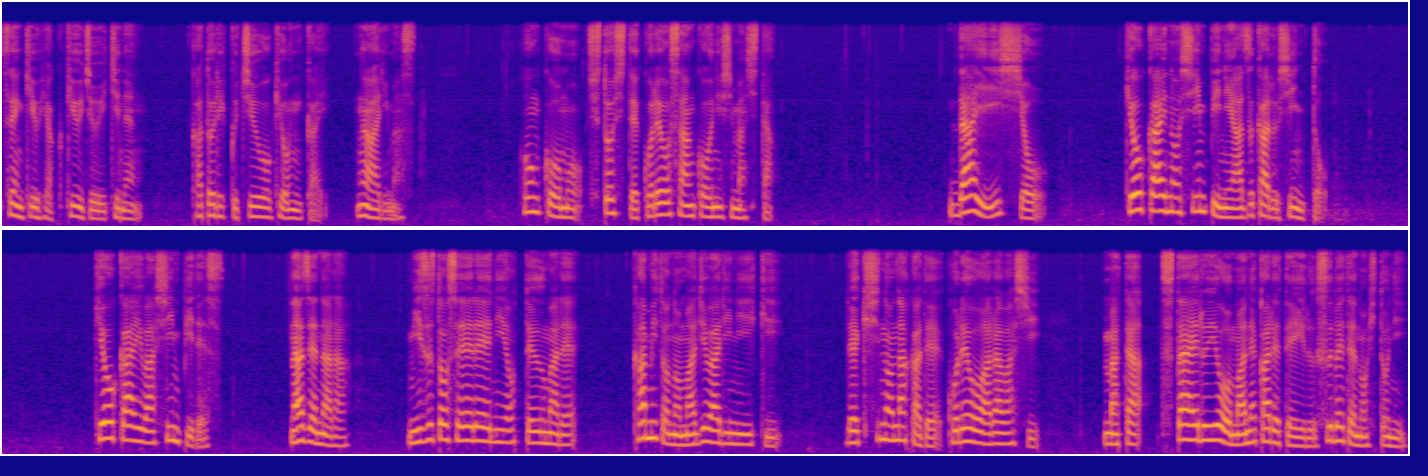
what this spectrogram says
1991年カトリック中央協議会があります。本校も主としてこれを参考にしました。第一章教会の神秘に預かる信徒教会は神秘です。なぜなら水と精霊によって生まれ神との交わりに生き歴史の中でこれを表しまた伝えるよう招かれているすべての人に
